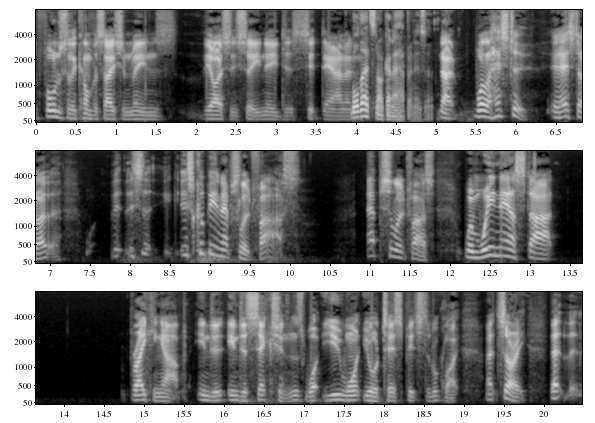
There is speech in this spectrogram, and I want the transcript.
the fullness of the conversation means the ICC need to sit down and. Well, that's not going to happen, is it? No. Well, it has to. It has to this this could be an absolute farce, absolute farce. When we now start breaking up into into sections what you want your test pitch to look like. Uh, sorry, that, that,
